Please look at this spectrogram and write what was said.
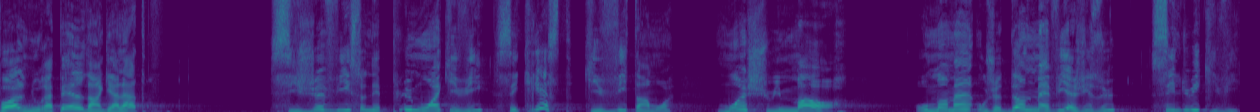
Paul nous rappelle dans Galates, si je vis, ce n'est plus moi qui vis, c'est Christ qui vit en moi. Moi, je suis mort. Au moment où je donne ma vie à Jésus, c'est lui qui vit.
